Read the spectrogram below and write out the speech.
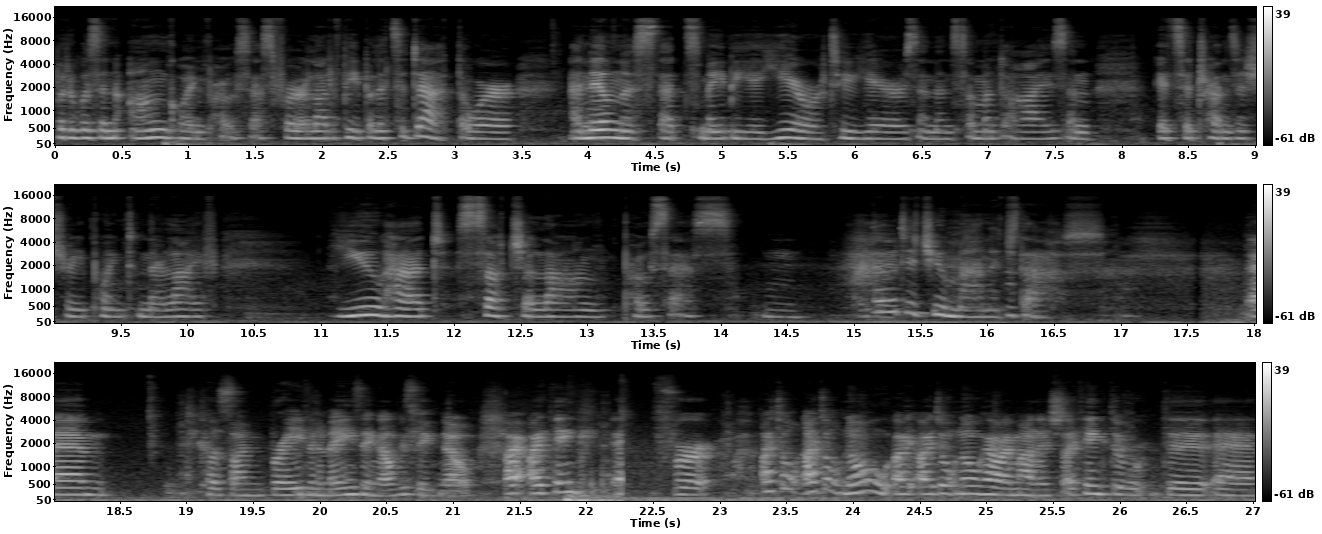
but it was an ongoing process for a lot of people. It's a death or an illness that's maybe a year or two years, and then someone dies, and it's a transitionary point in their life. You had such a long process. How did you manage that? um, because I'm brave and amazing, obviously no. I, I think uh, for I don't I don't know I, I don't know how I managed. I think the the uh,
